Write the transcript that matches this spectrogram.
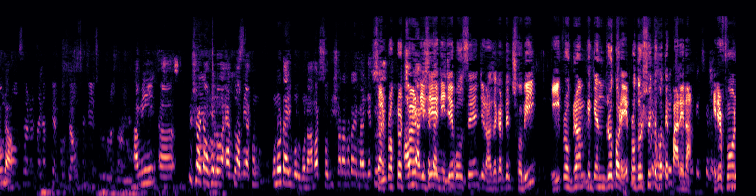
আমরা আমি বিষয়টা হলো এত আমি এখন কোনোটাই বলব না। আমার ছবি সরানোটাই ম্যান্ডেটরি নিজে নিজে বলছেন যে রাজাকারদের ছবি এই প্রোগ্রামকে কেন্দ্র করে প্রদর্শিত হতে পারে না। এটার ফোন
